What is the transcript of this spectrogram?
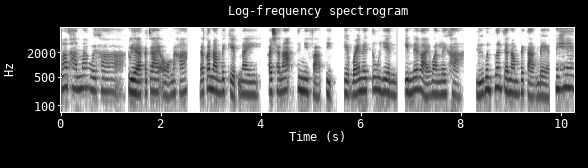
น่าทานมากเลยค่ะ เกลี่ยกระจายออกนะคะ แล้วก็นำไปเก็บในภาชนะที่มีฝาปิด เก็บไว้ในตู้เย็นกินได้หลายวันเลยค่ะ หรือเพื่อนๆจะนำไปตากแดดให้แห้ง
